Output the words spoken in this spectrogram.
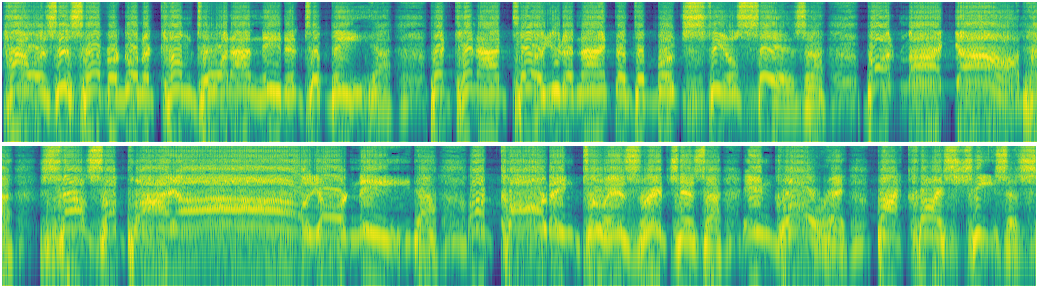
How is this ever going to come to what I need it to be? But can I tell you tonight that the book still says, but my God shall supply all your need according to his riches in glory by Christ Jesus.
